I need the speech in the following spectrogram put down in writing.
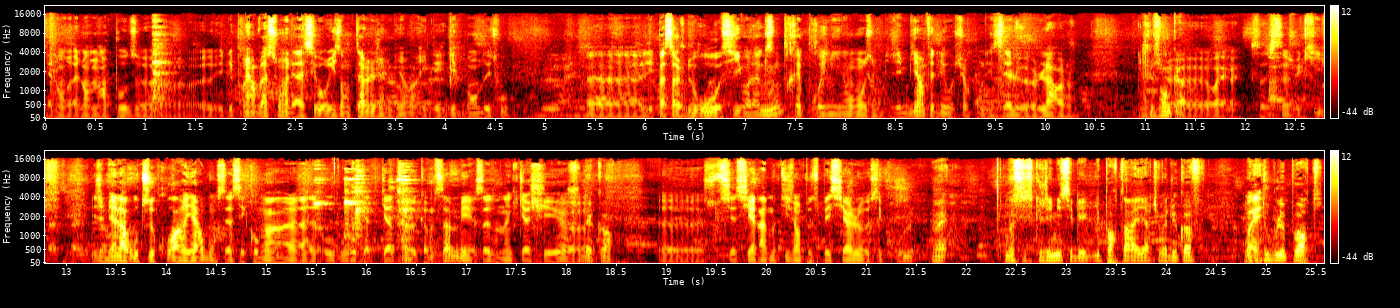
elle, en, elle en impose. euh, les premières versions, elle est assez horizontale, j'aime bien, avec des, des bandes et tout. Les passages de roues aussi, voilà, qui Mhm. sont très proéminents. J'aime- J'aime bien en fait les voitures qui ont des ailes larges. C'est son cas. euh, Ouais, ouais, ça, ça je kiffe. Et j'aime bien la roue de secours arrière. Bon, c'est assez commun la- au gros 4x4 euh, comme ça, mais ça donne un cachet. euh, Je suis d'accord. euh, si, elle a un motif un peu spécial, euh, c'est cool. Moi, c'est ce que j'ai mis, c'est les, les portes arrière, tu vois, du coffre. Les Ouais. doubles portes.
